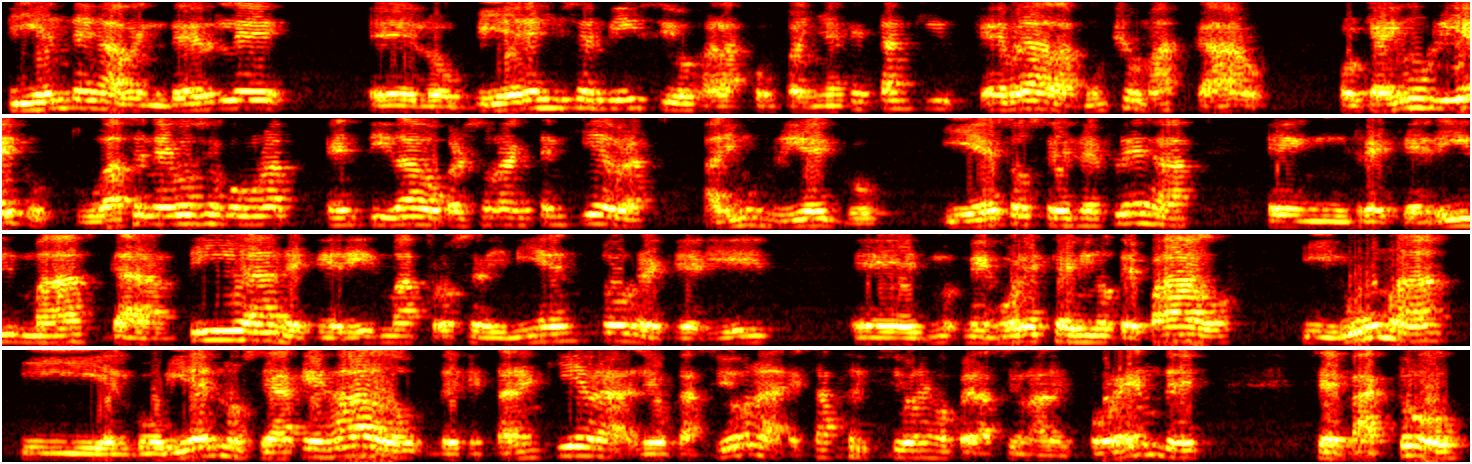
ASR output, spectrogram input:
tienden a venderle eh, los bienes y servicios a las compañías que están quebradas mucho más caro, porque hay un riesgo. Tú haces negocio con una entidad o persona que está en quiebra, hay un riesgo y eso se refleja en requerir más garantías, requerir más procedimientos, requerir eh, mejores términos de pago. Y Luma y el gobierno se ha quejado de que estar en quiebra le ocasiona esas fricciones operacionales. Por ende, se pactó,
